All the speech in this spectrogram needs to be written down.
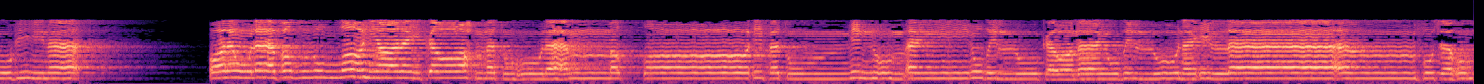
مبينا ولولا فضل الله عليك ورحمته لهم الطائفة منهم أن يضلوك وما يضلون إلا أنفسهم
